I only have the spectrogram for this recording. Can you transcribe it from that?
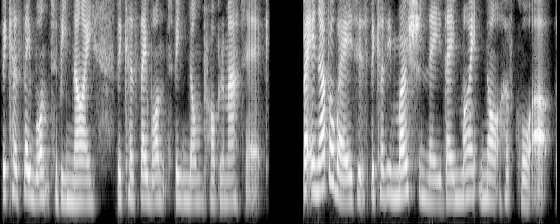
because they want to be nice, because they want to be non problematic. But in other ways, it's because emotionally they might not have caught up.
